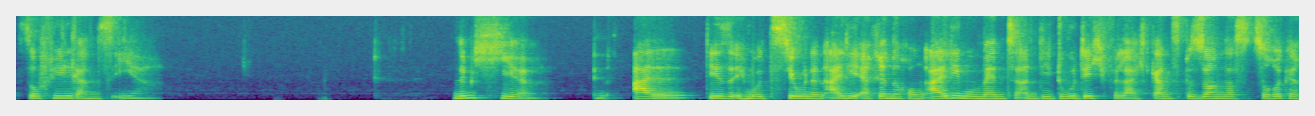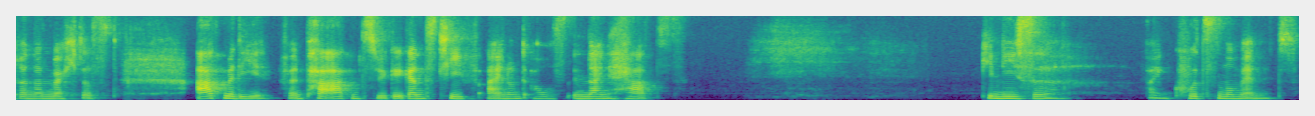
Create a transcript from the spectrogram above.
so viel ganz ihr. Nimm hier in all diese Emotionen, all die Erinnerungen, all die Momente, an die du dich vielleicht ganz besonders zurückerinnern möchtest, Atme die für ein paar Atemzüge ganz tief ein und aus in dein Herz. Genieße für einen kurzen Moment.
